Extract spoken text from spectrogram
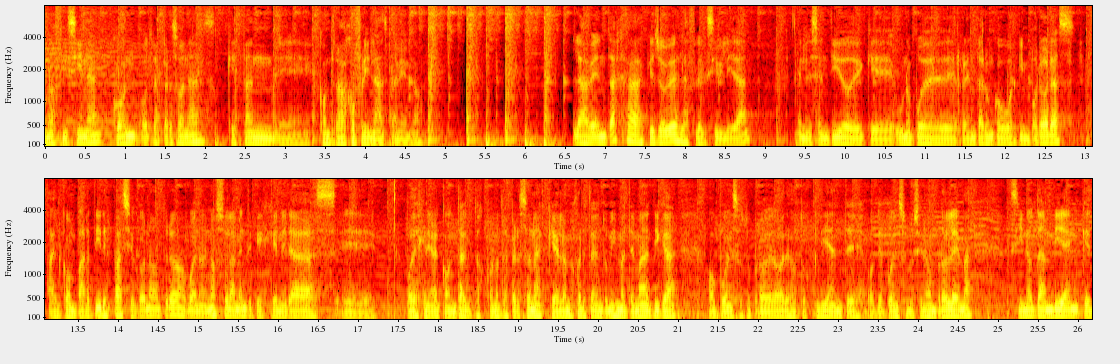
una oficina con otras personas que están eh, con trabajo freelance también, ¿no? Las ventajas que yo veo es la flexibilidad en el sentido de que uno puede rentar un coworking por horas. Al compartir espacio con otro, bueno, no solamente que generas, eh, podés generar contactos con otras personas que a lo mejor están en tu misma temática, o pueden ser tus proveedores o tus clientes, o te pueden solucionar un problema, sino también que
